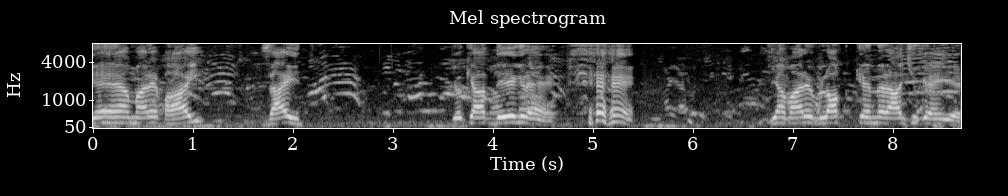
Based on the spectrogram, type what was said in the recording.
ये है हमारे भाई जाहिद जो कि आप देख रहे हैं। ये हमारे ब्लॉग के अंदर आ चुके हैं ये।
